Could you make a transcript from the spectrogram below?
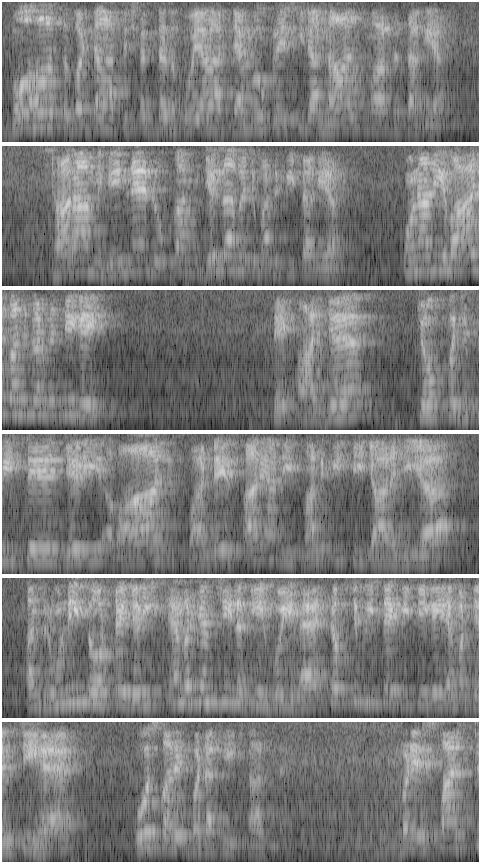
ਬਹੁਤ ਵੱਡਾ ਤਸ਼ੱਦਦ ਹੋਇਆ, ਡੈਮੋਕ੍ਰੇਸੀ ਦਾ ਨਾਸ ਮਾਰ ਦਿੱਤਾ ਗਿਆ। 18 ਮਹੀਨੇ ਲੋਕਾਂ ਨੂੰ ਜੇਲ੍ਹਾਂ ਵਿੱਚ ਬੰਦ ਕੀਤਾ ਗਿਆ। ਉਹਨਾਂ ਦੀ ਆਵਾਜ਼ ਬੰਦ ਕਰ ਦਿੱਤੀ ਗਈ। ਤੇ ਅੱਜ ਚੁੱਪ ਚਪੀਤੇ ਜਿਹੜੀ ਆਵਾਜ਼ ਤੁਹਾਡੇ ਸਾਰਿਆਂ ਦੀ ਬੰਦ ਕੀਤੀ ਜਾ ਰਹੀ ਆ ਅੰਦਰੂਨੀ ਤੌਰ ਤੇ ਜਿਹੜੀ ਐਮਰਜੈਂਸੀ ਲੱਗੀ ਹੋਈ ਹੈ ਚੁੱਪ ਚਪੀਤੇ ਕੀਤੀ ਗਈ ਐਮਰਜੈਂਸੀ ਹੈ ਉਸ ਬਾਰੇ ਤੁਹਾਡਾ ਕੀ ਖਿਆਲ ਹੈ? ਬੜੇ ਸਪਸ਼ਟ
